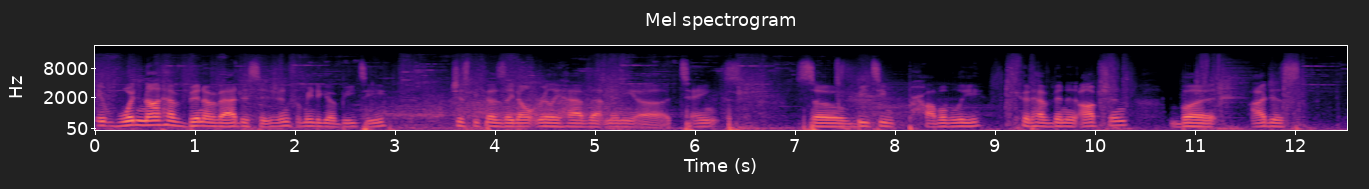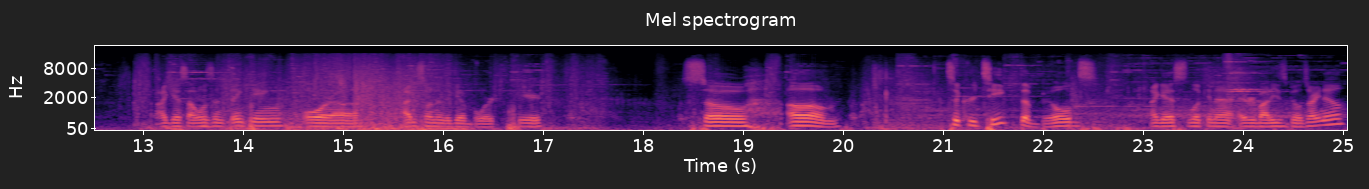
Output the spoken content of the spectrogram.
it would not have been a bad decision for me to go BT, just because they don't really have that many uh, tanks. So BT probably could have been an option, but I just, I guess I wasn't thinking, or uh, I just wanted to get bored here. So, um, to critique the builds, I guess looking at everybody's builds right now,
